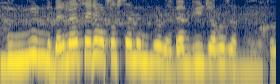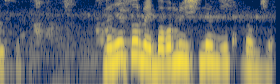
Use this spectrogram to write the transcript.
Benim her sayıdan otobüs senden böyle. Ben büyüyünce alacağım bu otobüsü. Neden sormayın babamın işinden bunu kullanacağım.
